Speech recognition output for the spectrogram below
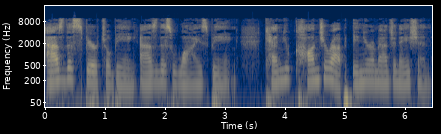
as this spiritual being as this wise being can you conjure up in your imagination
